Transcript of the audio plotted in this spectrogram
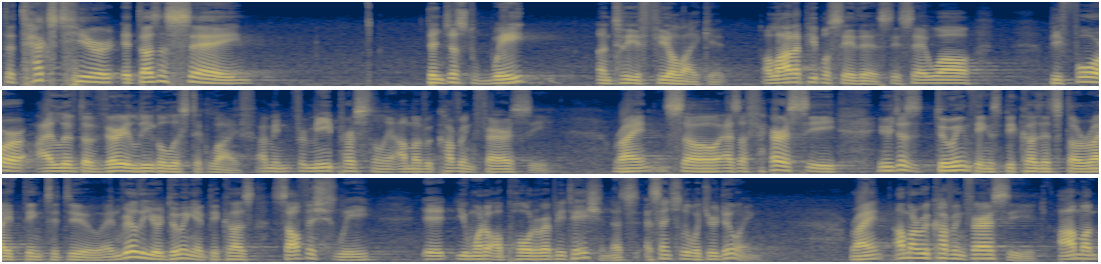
the text here, it doesn't say, then just wait until you feel like it. A lot of people say this. They say, well, before I lived a very legalistic life. I mean, for me personally, I'm a recovering Pharisee, right? So as a Pharisee, you're just doing things because it's the right thing to do. And really, you're doing it because selfishly, it, you want to uphold a reputation. That's essentially what you're doing, right? I'm a recovering Pharisee. I'm a,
